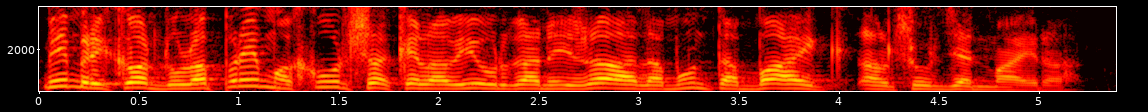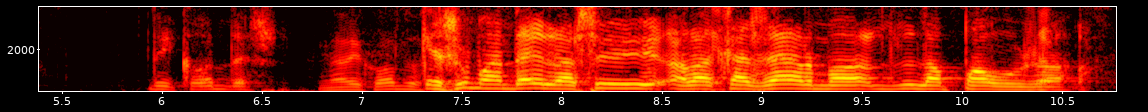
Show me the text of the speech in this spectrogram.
Mi ricordo la prima corsa che l'avevo organizzata a mountain bike al Surgen Maira. Ricordi? Mi ricordo. Che su mandai lassù alla caserma la pausa.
